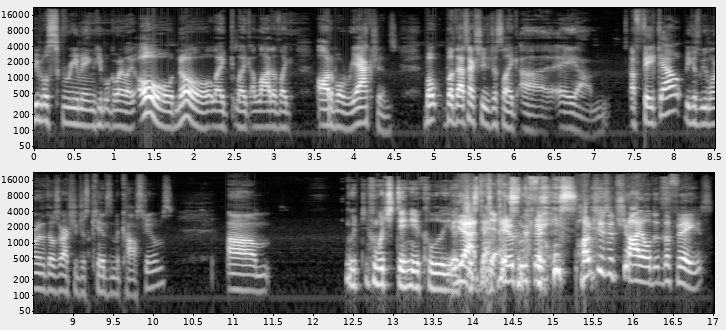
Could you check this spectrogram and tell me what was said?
people screaming, people going like, "Oh no!" Like like a lot of like audible reactions. But but that's actually just like uh, a um a fake out because we learned that those are actually just kids in the costumes. Um, which, which Daniel Kaluuya yeah, just Daniel decks in the Kaluuya punches a child in the face,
